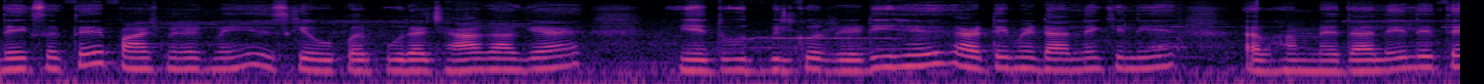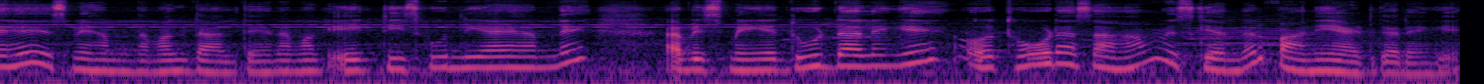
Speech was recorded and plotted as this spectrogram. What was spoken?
देख सकते हैं, पाँच मिनट में ही इसके ऊपर पूरा झाग आ गया है। ये दूध बिल्कुल रेडी है आटे में डालने के लिए। अब हम मैदा ले लेते हैं, इसमें हम नमक डालते हैं। नमक एक टीस्पून लिया है हमने। अब इसमें ये दूध डालेंगे और थोड़ा सा हम इसके अंदर पानी ऐड करेंगे।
